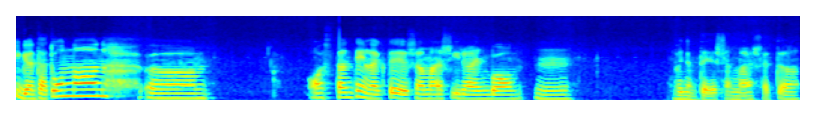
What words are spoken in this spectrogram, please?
Igen, tehát onnan ö, aztán tényleg teljesen más irányba, mm, vagy nem teljesen más, hát a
